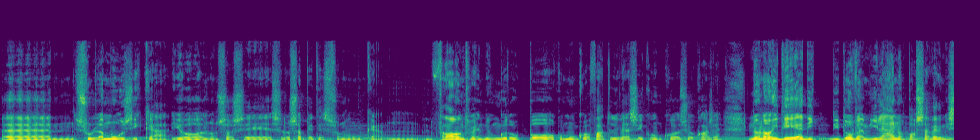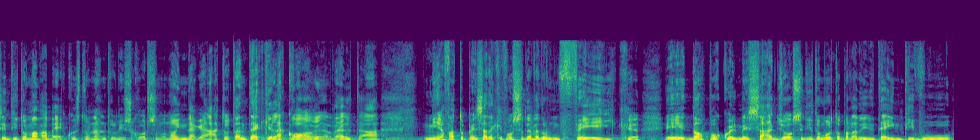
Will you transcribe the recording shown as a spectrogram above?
ehm, sulla musica. Io non so se, se lo sapete, sono un, un, frontman di un gruppo o comunque ho fatto diversi concorsi o cose. Non ho idea di, di, dove a Milano possa avermi sentito, ma vabbè, questo è un altro discorso, non ho indagato. Tant'è che la cosa in realtà mi ha fatto pensare che fosse davvero un fake. E dopo quel messaggio ho sentito molto parlare di te in tv,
